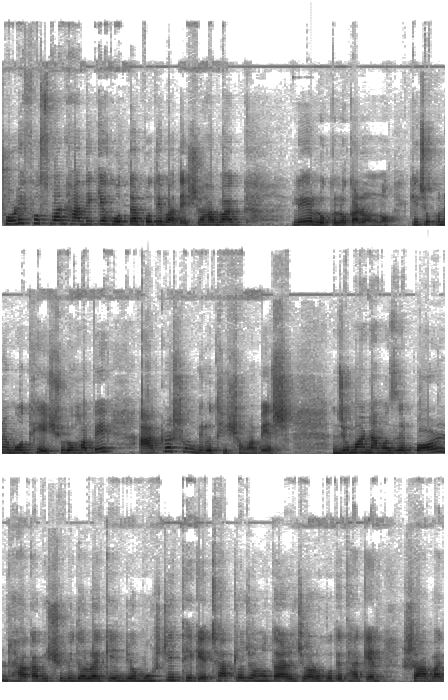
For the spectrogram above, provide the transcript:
শরীফ ওসমান হাদিকে হত্যার প্রতিবাদে শাহবাগ লে লোকারণ্য। কিছুক্ষণের মধ্যে শুরু হবে আগ্রাসন বিরোধী সমাবেশ। জুমার নামাজের পর ঢাকা বিশ্ববিদ্যালয় কেন্দ্রীয় মসজিদ থেকে ছাত্র জনতার জড়ো হতে থাকেন শাহবাগ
